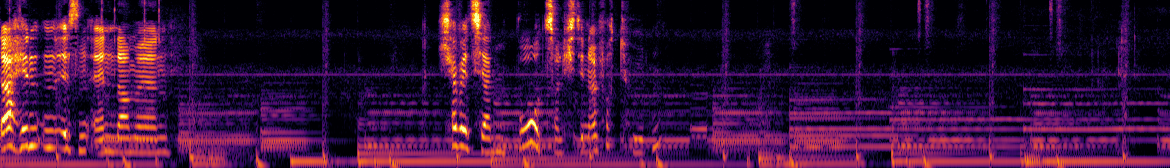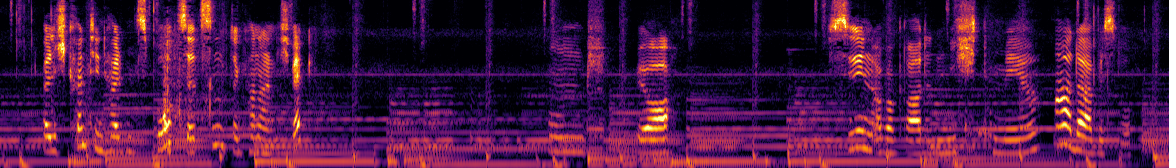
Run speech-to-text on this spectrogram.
Da hinten ist ein Enderman. Ich habe jetzt ja ein Boot. Soll ich den einfach töten? Weil ich könnte ihn halt ins Boot setzen, dann kann er nicht weg. Und ja. Ich sehe ihn aber gerade nicht mehr. Ah, da bist du.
